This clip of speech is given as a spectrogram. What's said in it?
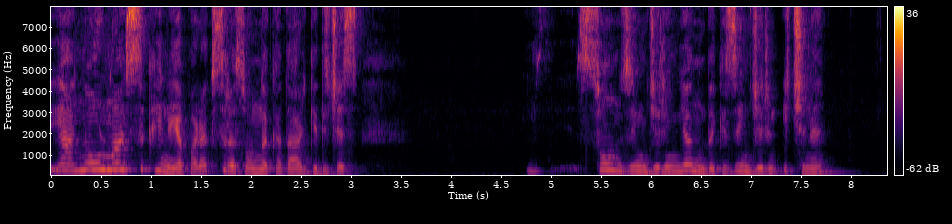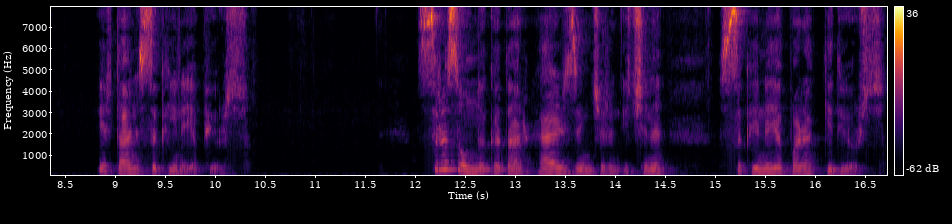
yani normal sık iğne yaparak sıra sonuna kadar gideceğiz. Son zincirin yanındaki zincirin içine bir tane sık iğne yapıyoruz. Sıra sonuna kadar her zincirin içine sık iğne yaparak gidiyoruz.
